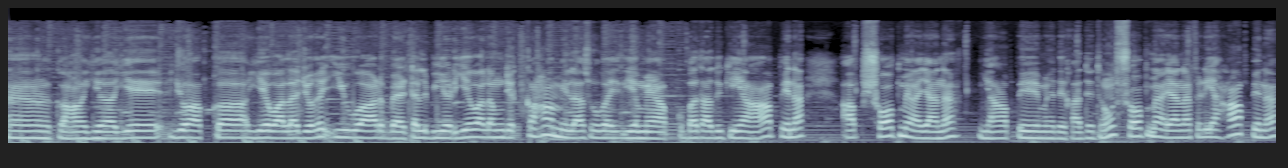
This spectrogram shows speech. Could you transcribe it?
कहाँ गया ये जो आपका ये वाला जो है यू आर बैटल बियर ये वाला मुझे कहाँ मिला सो ये मैं आपको बता दूँ कि यहाँ पे ना आप शॉप में आ जाना, यहाँ पे मैं दिखा देता हूँ शॉप में आ जाना, फिर यहाँ पे ना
